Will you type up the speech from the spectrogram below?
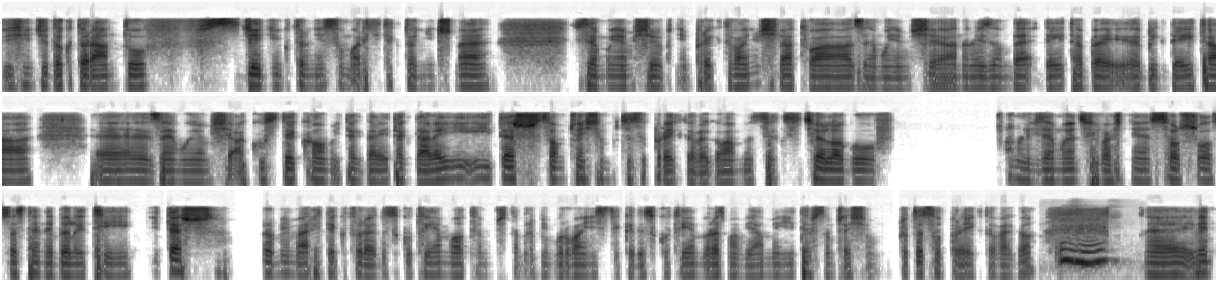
10 doktorantów z dziedzin, które nie są architektoniczne. Zajmują się nie, projektowaniem światła, zajmują się analizą data, big data, e, zajmują się akustyką i tak dalej, i tak dalej. I też są częścią procesu projektowego. Mamy socjologów, ludzi zajmujących się właśnie social sustainability i też robimy architekturę, dyskutujemy o tym, czy tam robimy urbanistykę, dyskutujemy, rozmawiamy i też są częścią procesu projektowego. Mhm. E, więc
